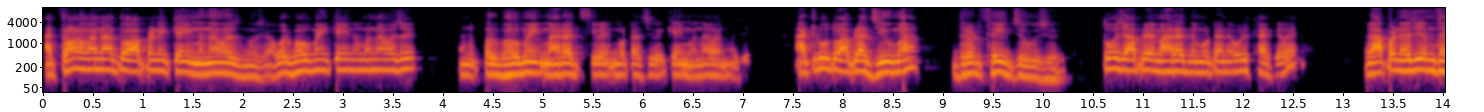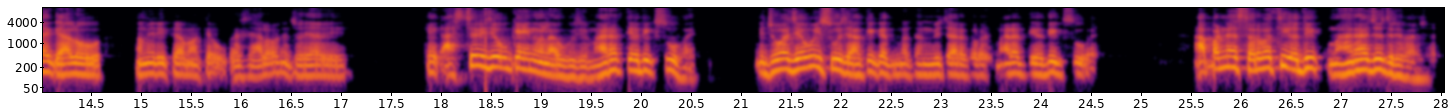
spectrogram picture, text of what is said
આ ત્રણ વાના તો આપણે ક્યાંય મનાવવા જ ન છે અવરભાવમાં ક્યાંય ન મનાવવા જોઈએ અને પરભાવમાં મહારાજ સિવાય, મોટા સિવાય ક્યાંય મનાવવા જોઈએ. આટલું તો આપણા જીવમાં દ્રઢ થઈ જ જવું જોઈએ. તો જ આપણે મહારાજને મોટાને ઓળખા કહેવાય ને. આપણને હજી એમ થાય કે, હાલો, અમેરિકામાં કેવું કરશે? હાલો, ને જોઈ આવી કંઈક આશ્ચર્ય જેવું ક્યાંય ન લાગવું જોઈએ. મહારાજથી અધિક શું હોય? જોવા જેવું શું છે? હકીકતમાં તમે વિચાર કરો, મહારાજથી અધિક શું હોય? આપણને સર્વથી અધિક મહારાજ જ રહેવા જોઈએ.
